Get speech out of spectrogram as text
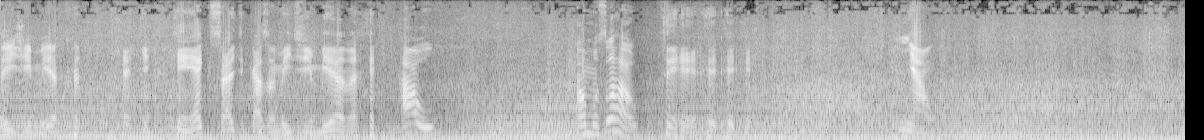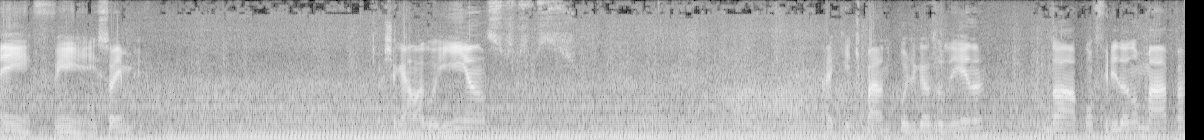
meio dia e meia Quem é que sai de casa meio dia e meia, né? Raul Almoçou, Raul? Nhau Enfim, isso aí mesmo chegar em Lagoinhas Aí aqui a gente para no posto de gasolina Dá uma conferida no mapa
